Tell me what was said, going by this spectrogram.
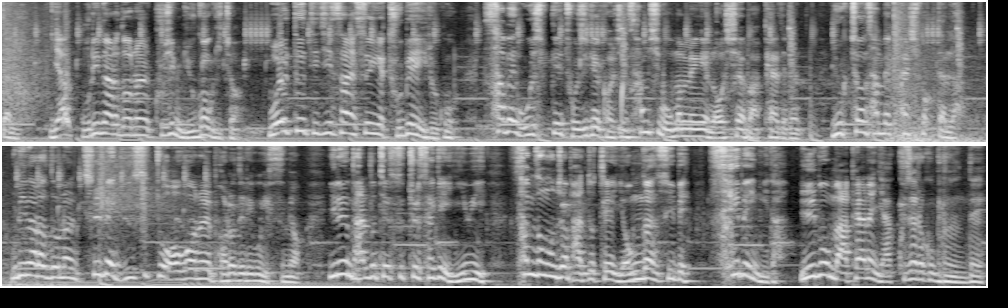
달러, 약 우리나라 돈은 96억이죠. 월트 디지사의 수익의 두 배에 이르고 450개 조직에 걸친 35만 명의 러시아 마피아들은 6,380억 달러, 우리나라 돈은 720조 억 원을 벌어들이고 있으며 이는 반도체 수출 세계 2위 삼성전자 반도체의 연간 수입의 3배입니다. 일본 마피아는 야쿠자라고 부르는데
